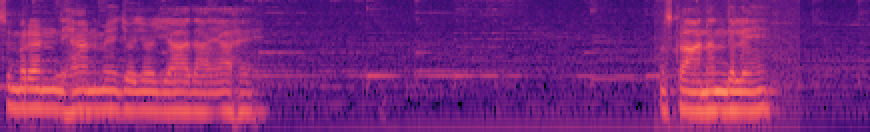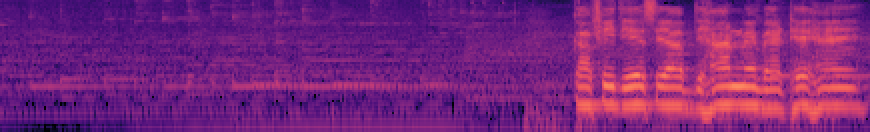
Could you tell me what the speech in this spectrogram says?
सिमरन ध्यान में जो जो याद आया है, उसका आनंद लें। काफ़ी देर से आप ध्यान में बैठे हैं।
